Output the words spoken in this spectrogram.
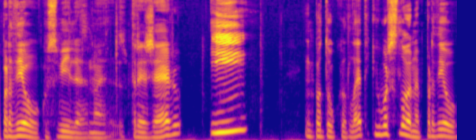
perdeu com o Sevilha é? 3-0 e empatou com o Atlético. E o Barcelona perdeu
